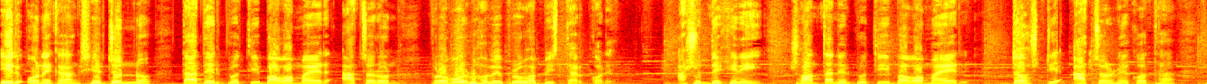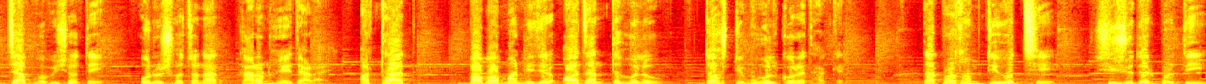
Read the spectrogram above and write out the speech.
এর অনেকাংশের জন্য তাদের প্রতি বাবা মায়ের আচরণ প্রবলভাবে প্রভাব বিস্তার করে। আসুন দেখে নিই সন্তানের প্রতি বাবা মায়ের দশটি আচরণের কথা যা ভবিষ্যতে অনুশোচনার কারণ হয়ে দাঁড়ায়। অর্থাৎ, বাবা মা নিজের অজান্তে হলেও দশটি ভুল করে থাকেন। তার প্রথমটি হচ্ছে শিশুদের প্রতি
